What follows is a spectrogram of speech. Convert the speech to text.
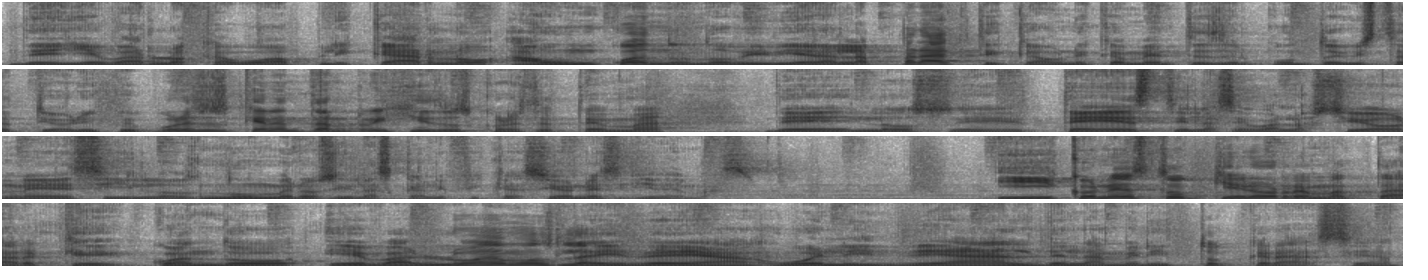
de llevarlo a cabo aplicarlo, aun cuando no viviera la práctica, únicamente desde el punto de vista teórico. Y por eso es que eran tan rígidos con este tema de los eh, test y las evaluaciones y los números y las calificaciones y demás. Y con esto quiero rematar que cuando evaluamos la idea o el ideal de la meritocracia,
